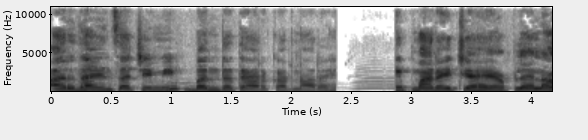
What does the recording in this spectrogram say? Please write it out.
अर्धा इंचाची मी बंद तयार करणार आहे. टिप मारायची आहे आपल्याला.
